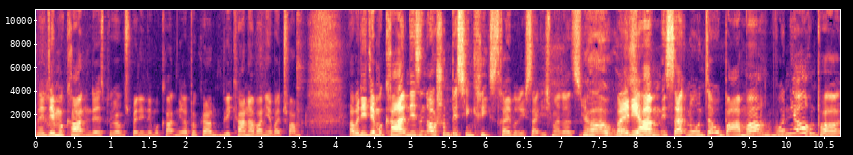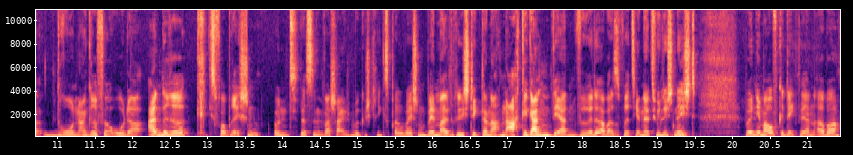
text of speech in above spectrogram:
Nee, Demokraten, der ist, glaube ich, bei den Demokraten. Die Republikaner waren ja bei Trump. Aber die Demokraten, die sind auch schon ein bisschen kriegstreiberisch, sag ich mal dazu. Ja, gut, Weil die haben, ich sag nur, unter Obama wurden ja auch ein paar Drohnenangriffe oder andere Kriegsverbrechen. Und das sind wahrscheinlich wirklich Kriegsverbrechen, wenn mal richtig danach nachgegangen werden würde. Aber das wird ja natürlich nicht. Würden die mal aufgedeckt werden. Aber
